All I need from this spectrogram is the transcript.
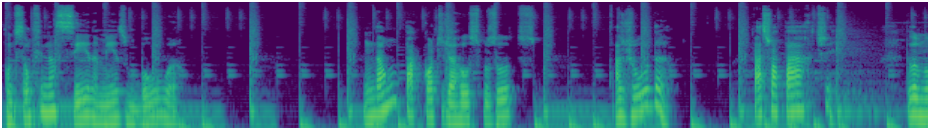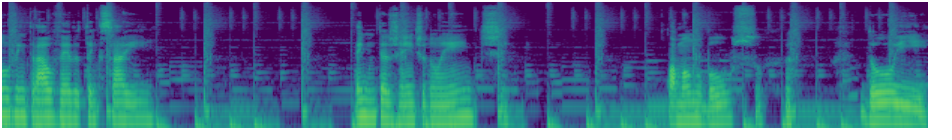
condição financeira mesmo boa. Não dá um pacote de arroz para os outros. Ajuda. Faça a parte. Para o novo entrar, o velho tem que sair. Tem muita gente doente com a mão no bolso. Doe,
